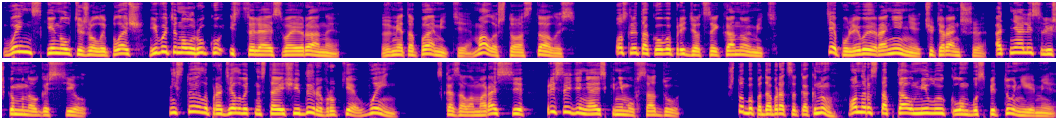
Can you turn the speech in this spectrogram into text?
Уэйн скинул тяжелый плащ и вытянул руку, исцеляя свои раны. В метапамяти мало что осталось. После такого придется экономить. Те пулевые ранения чуть раньше отняли слишком много сил. «Не стоило проделывать настоящие дыры в руке, Уэйн», сказала Марасси, присоединяясь к нему в саду. Чтобы подобраться к окну, он растоптал милую клумбу с петуньями.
